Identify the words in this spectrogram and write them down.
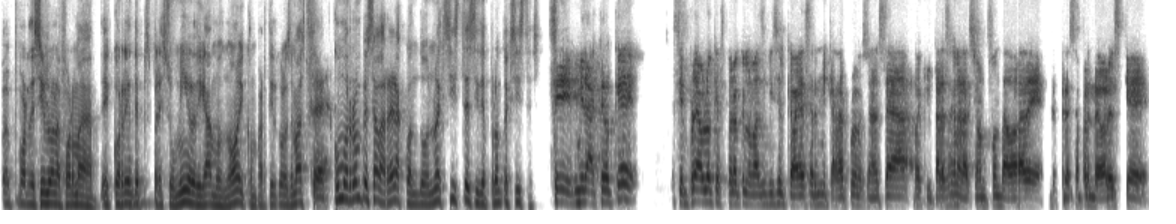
por decirlo de una forma eh, corriente, pues presumir, digamos, ¿no? Y compartir con los demás. ¿Cómo rompe esa barrera cuando no existes y de pronto existes? Sí, mira, creo que siempre hablo que espero que lo más difícil que vaya a ser en mi carrera profesional sea reclutar a esa generación fundadora de, tres emprendedores que,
